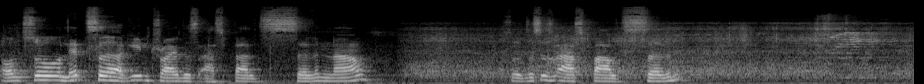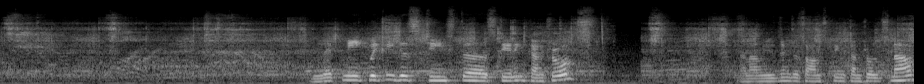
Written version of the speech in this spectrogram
also let's uh, again try this asphalt 7 now. So this is asphalt 7 let me quickly just change the steering controls. And I'm using this on-screen controls now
